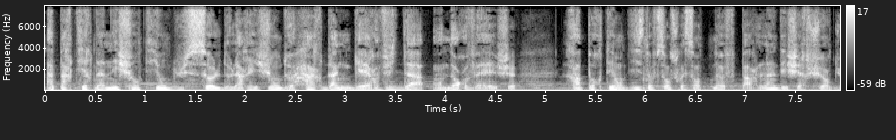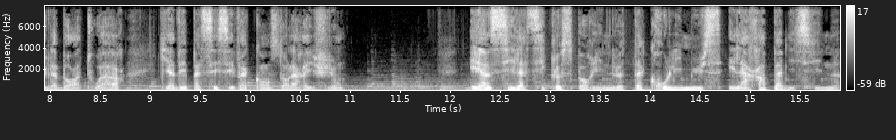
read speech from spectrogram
à partir d'un échantillon du sol de la région de Hardanger-Vida en Norvège, rapporté en 1969 par l'un des chercheurs du laboratoire qui avait passé ses vacances dans la région. Et ainsi la cyclosporine, le tacrolimus et la rapamycine,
